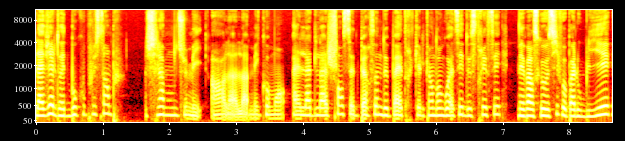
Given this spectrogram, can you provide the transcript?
la vie, elle doit être beaucoup plus simple. Je suis là, mon Dieu, mais oh là là, mais comment elle a de la chance, cette personne, de pas être quelqu'un d'angoissé, de stressé? Mais parce que aussi, il faut pas l'oublier,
